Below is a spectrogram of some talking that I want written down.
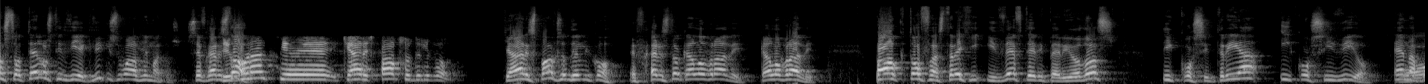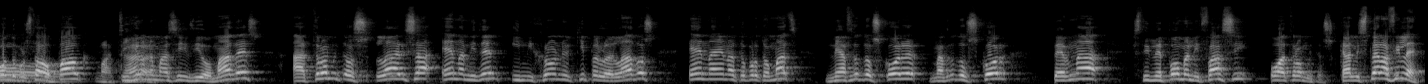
ως το τέλος τη διεκδίκηση του πρωταθλήματος. Σε ευχαριστώ. Σίγουρα και, και Άρης Πάοξ στο τελικό. Και Άρης Πάοκ στο τελικό. Ευχαριστώ, καλό βράδυ. Καλό βράδυ. Πάοκ Τόφας τρέχει η δεύτερη περίοδος, 23-22. Ένα Ω, πόντο μπροστά ο Πάοκ, ματσάρα. πηγαίνουν μαζί οι δύο ομάδες. Ατρόμητος Λάρισα 1-0, ημιχρόνιο κύπελο Ελλάδος, 1-1 το πρώτο μάτς. Με αυτό το σκορ, με αυτό το σκορ περνά στην επόμενη φάση ο Ατρόμητος. Καλησπέρα φίλε.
